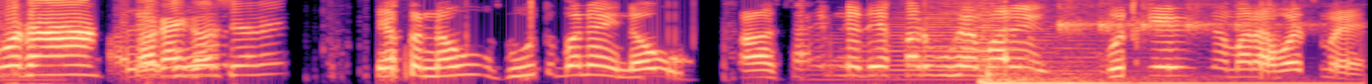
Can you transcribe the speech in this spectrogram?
કોઠા કઈ કરશે નહીં? એક નવું ભૂત બનાય નવું. આ સાહેબ ને દેખાડવું છે મારે. ભૂત કેવી રીતના મારા વશમાં હે?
